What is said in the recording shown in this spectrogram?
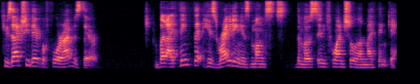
He was actually there before I was there. But I think that his writing is amongst the most influential in my thinking.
